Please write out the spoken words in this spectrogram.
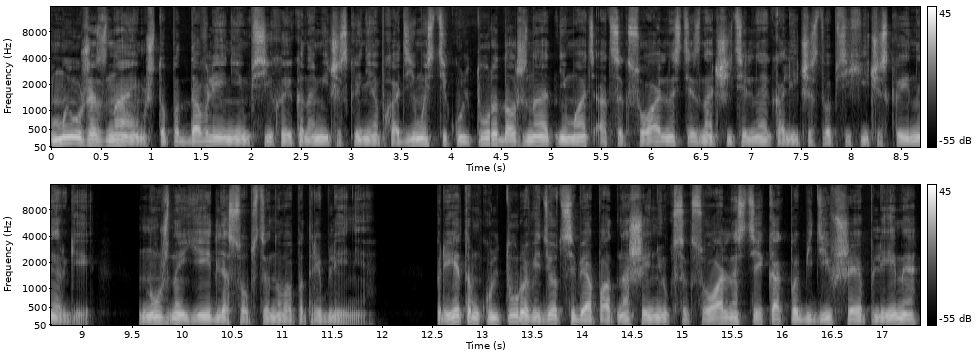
Мы уже знаем, что под давлением психоэкономической необходимости культура должна отнимать от сексуальности значительное количество психической энергии, нужной ей для собственного потребления. При этом культура ведет себя по отношению к сексуальности как победившее племя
